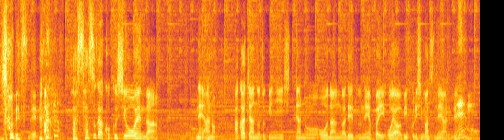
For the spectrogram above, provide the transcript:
そうですね。あさすが国士応援団。ね、あの赤ちゃんの時にあの横断が出るとね、やっぱり親はびっくりしますね、あれね。ねも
